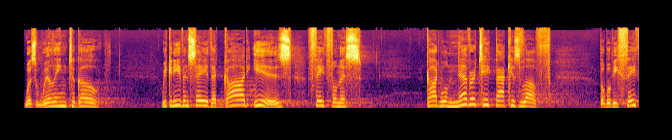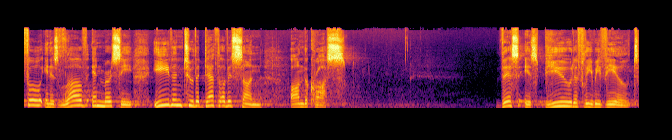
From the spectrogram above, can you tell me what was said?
was willing to go. We can even say that God is faithfulness. God will never take back his love, but will be faithful in his love and mercy, even to the death of his Son on the cross. This is beautifully revealed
